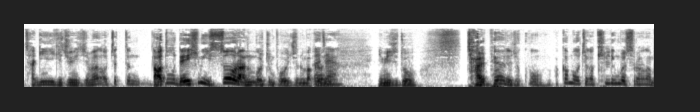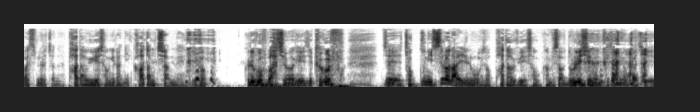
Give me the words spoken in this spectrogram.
자기 기준이지만 어쨌든 나도 내 힘이 있어라는 걸 좀 보여주는 막 그런 맞아요. 이미지도 잘 표현해줬고 아까 뭐 제가 killing verse로 하나 말씀드렸잖아요. 바다 위의 성이라니 가당치 않네 이거. 그리고 마지막에 이제 그걸 이제 적군이 쓸어 날리는 거 보면서 바다 위의 성 하면서 놀리시는 그 장면까지.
